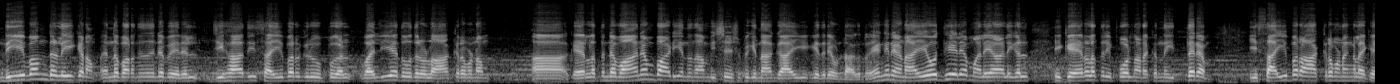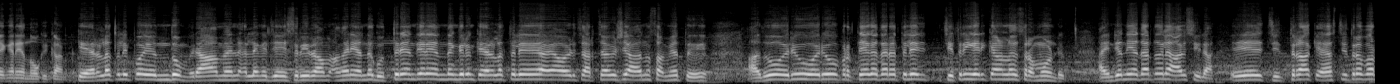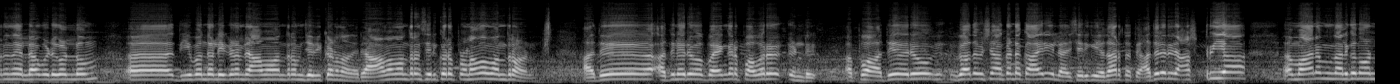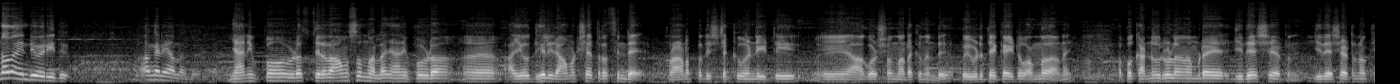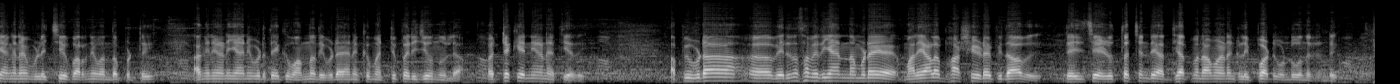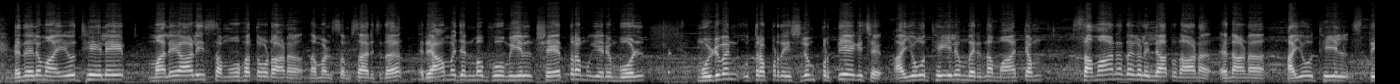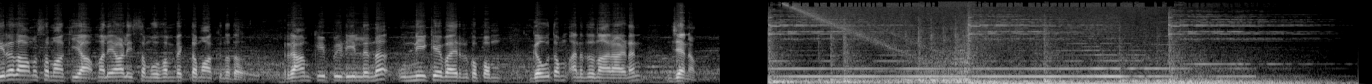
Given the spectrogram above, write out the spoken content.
ദീപം തെളിയിക്കണം എന്ന് പറഞ്ഞതിന്റെ പേരിൽ ജിഹാദി സൈബർ ഗ്രൂപ്പുകൾ വലിയ തോതിലുള്ള ആക്രമണം ആ, കേരളത്തിന്റെ വാനം പാടി എന്ന് നാം വിശേഷിപ്പിക്കുന്ന ആ ഗായികക്കെതിരെ ഉണ്ടാകുന്നു. എങ്ങനെയാണ് അയോധ്യയിലെ മലയാളികൾ ഈ കേരളത്തിൽ ഇപ്പോൾ നടക്കുന്ന ഇത്തരം ഈ സൈബർ ആക്രമണങ്ങളൊക്കെ എങ്ങനെയാണ് നോക്കിക്കാണുന്നത്? കേരളത്തിൽ ഇപ്പോൾ എന്തും രാമൻ അല്ലെങ്കിൽ ജയ് ശ്രീറാം അങ്ങനെ എന്ത് ഉത്തരേന്ത്യയിലെ എന്തെങ്കിലും കേരളത്തിൽ ഒരു ചർച്ചാ വിഷയമാകുന്ന സമയത്ത് അത് ഒരു ഒരു പ്രത്യേക തരത്തിൽ ചിത്രീകരിക്കാനുള്ള ശ്രമമുണ്ട്. അതിന്റെ ഒന്നും യഥാർത്ഥത്തിൽ ആവശ്യമില്ല. ഈ ചിത്ര കേസ് ചിത്ര പറഞ്ഞത് എല്ലാ വീടുകളിലും ദീപം തെളിയിക്കണം രാമമന്ത്രം ജപിക്കണം എന്നാണ്. രാമമന്ത്രം ശരിക്കും ഒരു പ്രണവ മന്ത്രമാണ് അത് അതിനൊരു ഭയങ്കര പവർ ഉണ്ട്. അപ്പോൾ അത് ഒരു വിവാദ വിഷയമാക്കേണ്ട കാര്യമില്ല. ശരിക്കും യഥാർത്ഥത്തിൽ. അതിലൊരു രാഷ്ട്രീയ മാനം നൽകുന്നതുകൊണ്ടാണ് അതിന്റെ ഒരു ഇത്. അങ്ങനെയാണത്. ഞാനിപ്പോൾ ഇവിടെ സ്ഥിരതാമസമൊന്നുമല്ല. ഞാനിപ്പോൾ ഇവിടെ അയോധ്യയിൽ രാമക്ഷേത്രത്തിന്റെ പ്രാണപ്രതിഷ്ഠയ്ക്ക് വേണ്ടിയിട്ട് ആഘോഷം നടക്കുന്നുണ്ട്. അപ്പോൾ ഇവിടത്തേക്കായിട്ട് വന്നതാണ്. അപ്പോൾ കണ്ണൂരുള്ള നമ്മുടെ ജിതേഷ് ചേട്ടൻ ജിതേഷ് ചേട്ടനൊക്കെ അങ്ങനെ വിളിച്ച് പറഞ്ഞ് ബന്ധപ്പെട്ട് അങ്ങനെയാണ് ഞാൻ ഇവിടത്തേക്ക് വന്നത്. ഇവിടെ എനിക്ക് മറ്റു പരിചയമൊന്നുമില്ല. ഒറ്റയ്ക്ക് തന്നെയാണ് എത്തിയത്. അപ്പോൾ ഇവിടെ വരുന്ന സമയത്ത് ഞാൻ നമ്മുടെ മലയാള ഭാഷയുടെ പിതാവ് രചിച്ച എഴുത്തച്ഛന്റെ അധ്യാത്മരാമായണം കളിപ്പാട്ട് കൊണ്ടുവന്നിട്ടുണ്ട്. എന്തായാലും അയോധ്യയിലെ മലയാളി സമൂഹത്തോടാണ് നമ്മൾ സംസാരിച്ചത്. രാമജന്മഭൂമിയിൽ ക്ഷേത്രം ഉയരുമ്പോൾ മുഴുവൻ ഉത്തർപ്രദേശിലും പ്രത്യേകിച്ച് അയോധ്യയിലും വരുന്ന മാറ്റം സമാനതകളില്ലാത്തതാണ് എന്നാണ് അയോധ്യയിൽ സ്ഥിരതാമസമാക്കിയ മലയാളി സമൂഹം വ്യക്തമാക്കുന്നത്. രാം കി പി ഡിയിൽ നിന്ന് ഉണ്ണി കെ വാര്യർക്കൊപ്പം ഗൗതം അനന്തനാരായണൻ ജനം.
